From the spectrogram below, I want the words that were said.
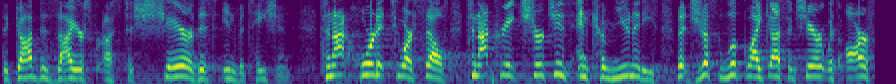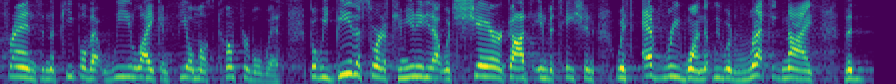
That God desires for us to share this invitation, to not hoard it to ourselves, to not create churches and communities that just look like us and share it with our friends and the people that we like and feel most comfortable with. But we'd be the sort of community that would share God's invitation with everyone, that we would recognize the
